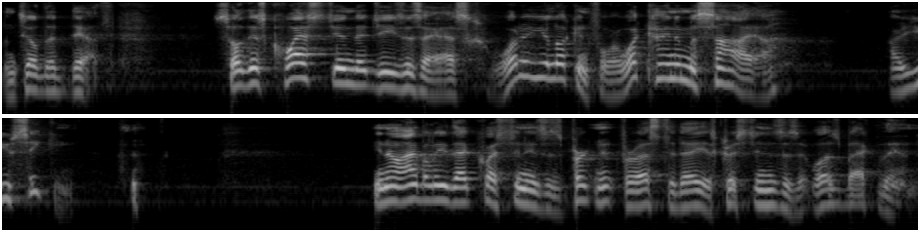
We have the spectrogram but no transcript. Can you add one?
until the death. So, this question that Jesus asks, what are you looking for? What kind of Messiah are you seeking? you know, I believe that question is as pertinent for us today as Christians as it was back then.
